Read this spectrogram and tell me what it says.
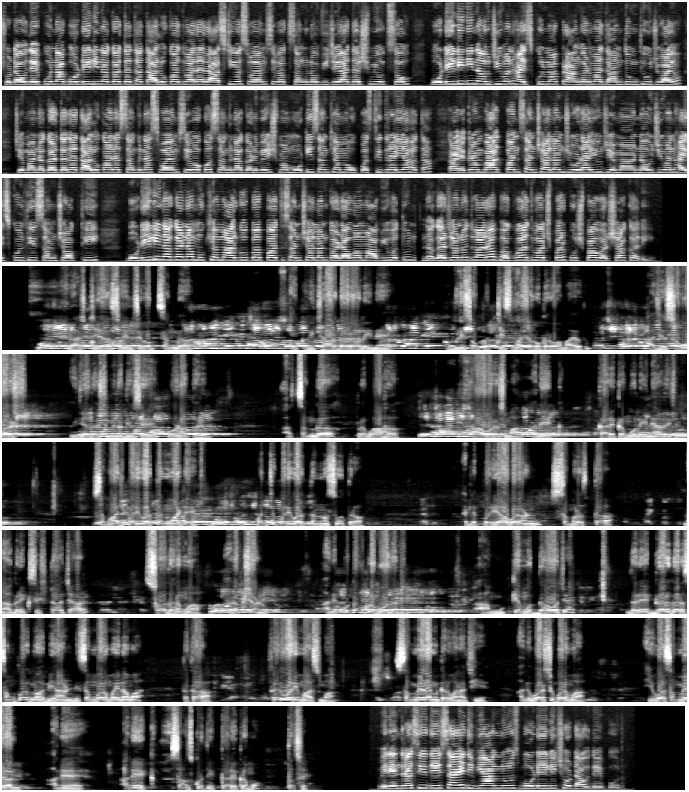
છોટાઉદેપુરના બોડેલી નગર તથા તાલુકા દ્વારા રાષ્ટ્રીય સ્વયંસેવક સંઘનો વિજયાદશમી ઉત્સવ બોડેલીની નવજીવન હાઈસ્કૂલમાં પ્રાંગણમાં ધામધૂમથી ઉજવાયો, જેમાં નગર તથા તાલુકાના સંઘના સ્વયંસેવકો સંઘના ગણવેશમાં મોટી સંખ્યામાં ઉપસ્થિત રહ્યા હતા. કાર્યક્રમ બાદ પંચ સંચાલન જોડાયું, જેમાં નવજીવન હાઈસ્કૂલથી સમચોકથી બોડેલી નગરના મુખ્ય માર્ગો પર પથ સંચાલન કઢાવવામાં આવ્યું હતું. નગરજનો દ્વારા ભગવા ધ્વજ પર પુષ્પાવર્ષા કરી. રાષ્ટ્રીય સ્વયંસેવક સંઘ એક વિચારધારા લઈને ઓગણીસો પચીસમાં શરૂ કરવામાં આવ્યો હતો. આજે સો વર્ષ વિજયાદશમીના દિવસે પૂર્ણ કર્યો. આ સંઘ પ્રવાહ આ વર્ષમાં અનેક કાર્યક્રમો લઈને આવે છે. સમાજ પરિવર્તન માટે પંચ પરિવર્તનનું સૂત્ર એટલે પર્યાવરણ, સમરસતા, નાગરિક શિષ્ટાચાર સ્વધર્મ, રક્ષણ અને કુટુંબ પ્રબોધન. આ મુખ્ય મુદ્દાઓ છે. દરેક ઘર ઘર સંપર્કનું અભિયાન ડિસેમ્બર મહિનામાં તથા ફેબ્રુઆરી માસમાં સંમેલન કરવાના છીએ અને વર્ષભરમાં યુવા સંમેલન અને અનેક સાંસ્કૃતિક કાર્યક્રમો થશે. વિરેન્દ્રસિંહ દેસાઈ, દિવ્યાંગ ન્યૂઝ, બોડેલી છોટાઉદેપુર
